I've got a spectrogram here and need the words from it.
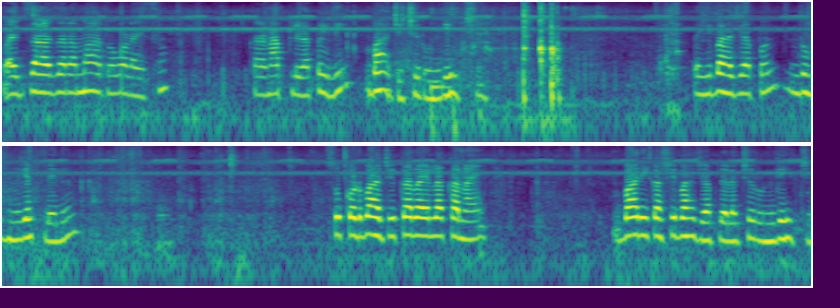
जाळ जरा माग वाढायचं कारण आपल्याला पहिली भाजी चिरून घ्यायची. तर ही भाजी आपण धुवून घेतलेली. सुकट भाजी करायला का नाही? बारीक अशी भाजी आपल्याला चिरून घ्यायची.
